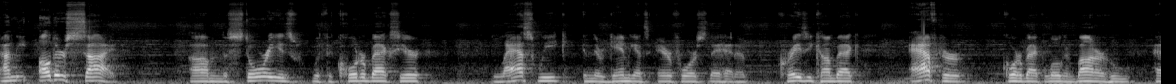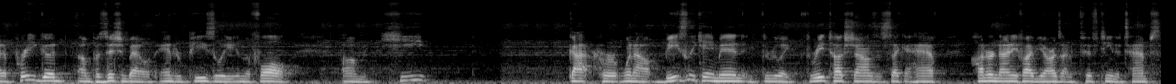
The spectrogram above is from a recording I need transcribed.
On the other side, um, the story is with the quarterbacks here. Last week in their game against Air Force, they had a crazy comeback after quarterback Logan Bonner, who had a pretty good um, position battle with Andrew Peasley in the fall. Um, he got hurt, went out. Beasley came in and threw like three touchdowns in the second half. 195 yards on 15 attempts.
